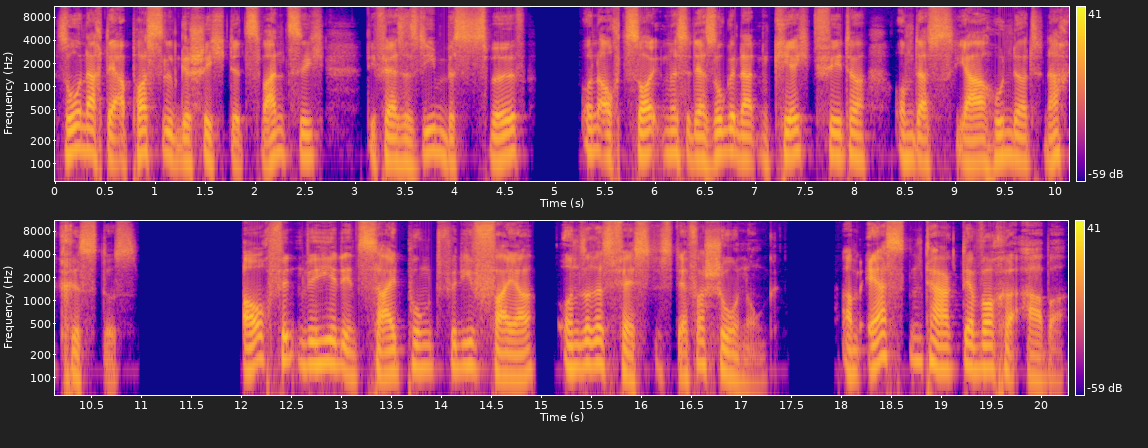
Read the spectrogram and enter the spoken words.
So nach der Apostelgeschichte 20, die Verse 7 bis 12 und auch Zeugnisse der sogenannten Kirchväter um das Jahrhundert nach Christus. Auch finden wir hier den Zeitpunkt für die Feier unseres Festes der Verschonung. Am ersten Tag der Woche aber,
